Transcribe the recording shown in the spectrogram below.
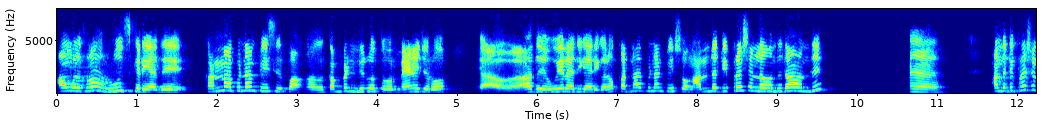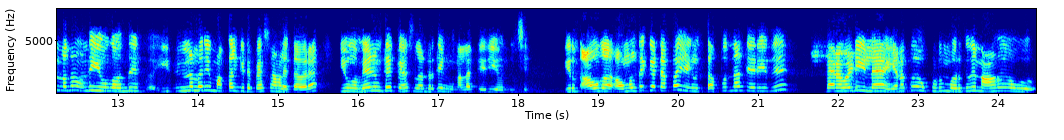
அவங்களுக்குலாம் ரூல்ஸ் கிடையாது. கண்ணா பின்னான்னு பேசியிருப்பாங்க கம்பெனி நிறுவனத்தை ஒரு மேனேஜரோ அது உயர் அதிகாரிகளோ கண்ணா பின்னான்னு பேசுவாங்க. அந்த டிப்ரெஷன்ல வந்து தான் வந்து அந்த டிப்ரெஷன்ல தான் வந்து இவங்க வந்து இந்த மாதிரி மக்கள் கிட்ட பேசுறாங்களே தவிர இவங்க வேணும்ட்டே பேசலன்றது எங்களுக்கு நல்லா தெரிய வந்துச்சு. இரு அவங்க அவங்கள்ட்ட கேட்டப்ப எங்களுக்கு தப்புன்னு தான் தெரியுது. வேற வழி இல்ல. எனக்கும் குடும்பம் இருக்குது. நானும்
